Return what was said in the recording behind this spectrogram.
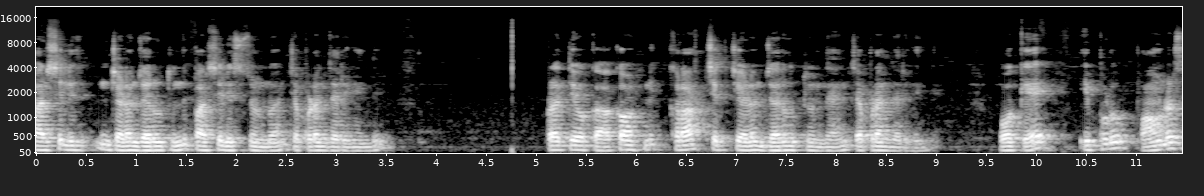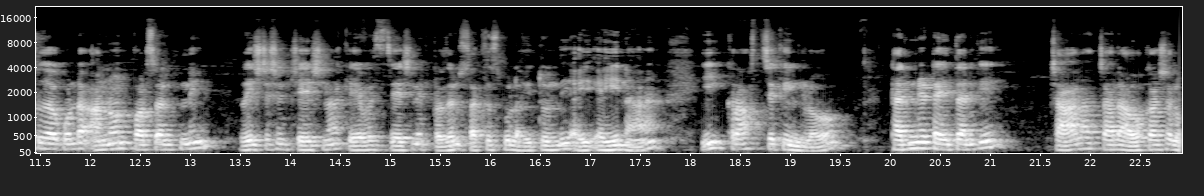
పరిశీలించడం జరుగుతుంది పరిశీలిస్తుండు అని చెప్పడం జరిగింది. ప్రతి ఒక్క అకౌంట్ని క్రాస్ చెక్ చేయడం జరుగుతుంది అని చెప్పడం జరిగింది. ఓకే ఇప్పుడు ఫౌండర్స్ కాకుండా అన్నోన్ పర్సన్స్ని రిజిస్ట్రేషన్ చేసిన కేవైసీ చేసిన ప్రజెంట్ సక్సెస్ఫుల్ అవుతుంది అయినా ఈ క్రాస్ చెకింగ్లో టర్మినేట్ అయ్యడానికి చాలా చాలా అవకాశాలు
